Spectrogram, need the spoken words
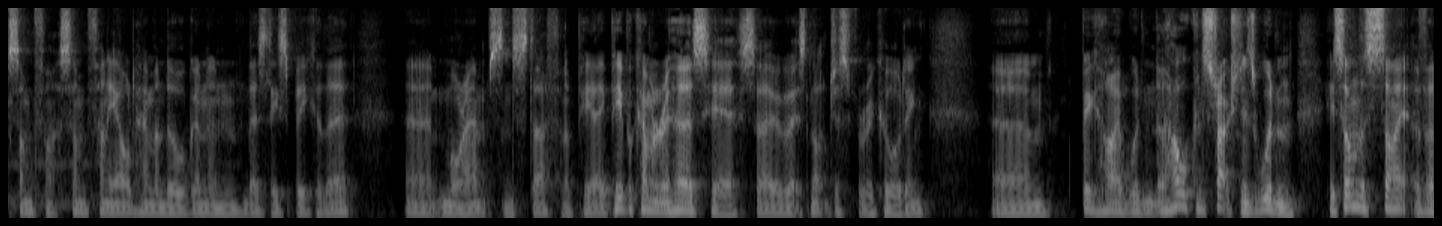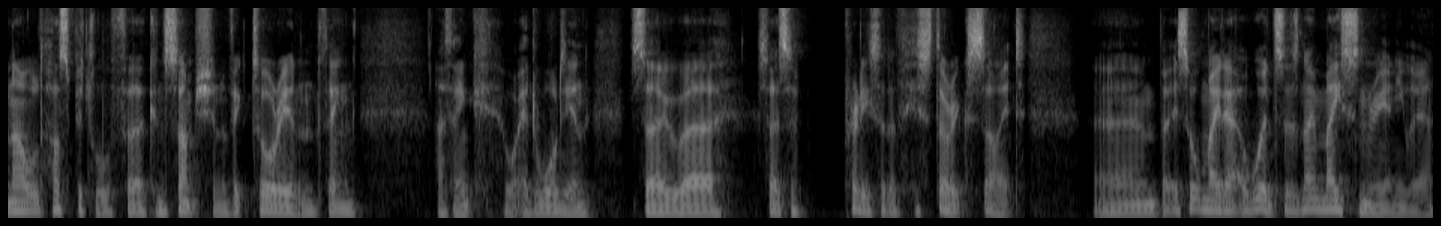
some fu some funny old Hammond organ and Leslie speaker there uh, more amps and stuff and a PA. People come and rehearse here, so it's not just for recording. Um, big high wooden. The whole construction is wooden. It's on the site of an old hospital for consumption, a Victorian thing, I think, or Edwardian. So, uh, so it's a pretty sort of historic site. Um, but it's all made out of wood, so there's no masonry anywhere.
